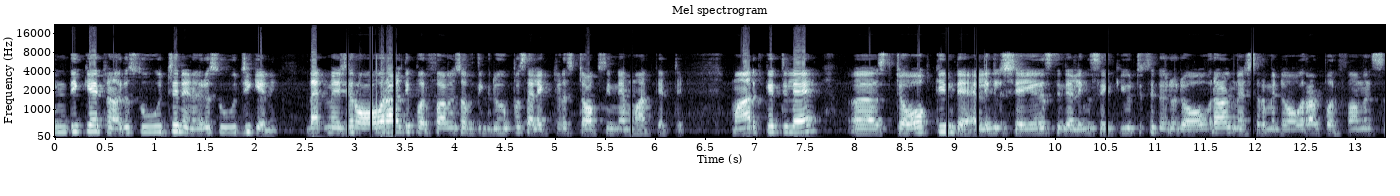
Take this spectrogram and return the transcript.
ഇൻഡിക്കേറ്റർ ആണ് ഒരു സൂചനയാണ് ഒരു സൂചികയാണ്. That measure overall the performance of the group selected stocks in a market മാർക്കറ്റിലെ സ്റ്റോക്കിന്റെ അല്ലെങ്കിൽ ഷെയർസിന്റെ അല്ലെങ്കിൽ സെക്യൂരിറ്റീസിന്റെ ഒരു ഓവറോൾ മെഷർമെന്റ് ഓവറോൾ പെർഫോമൻസ്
